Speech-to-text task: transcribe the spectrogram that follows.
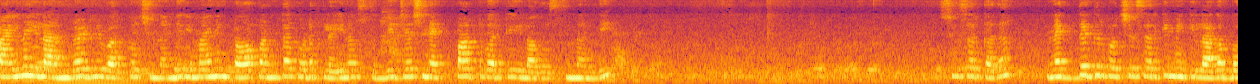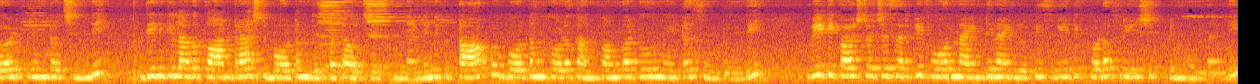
పైన ఇలా ఎంబ్రాయిడరీ వర్క్ వచ్చిందండి. రిమైనింగ్ టాప్ అంతా కూడా ప్లెయిన్ వస్తుంది. జస్ట్ నెక్ పార్ట్ వరకే ఇలా వస్తుందండి. చూసారు కదా? నెక్ దగ్గరకు వచ్చేసరికి మీకు ఇలాగ బర్డ్ ప్రింట్ వచ్చింది. దీనికి ఇలాగ కాంట్రాస్ట్ బోటం దుప్పటా వచ్చేస్తుందండి. మీకు టాప్ బోటం కూడా కన్ఫామ్గా టూ మీటర్స్ ఉంటుంది. వీటి కాస్ట్ వచ్చేసరికి ఫోర్ నైంటీ నైన్ రూపీస్. వీటికి కూడా ఫ్రీ షిప్పింగ్ ఉందండి.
